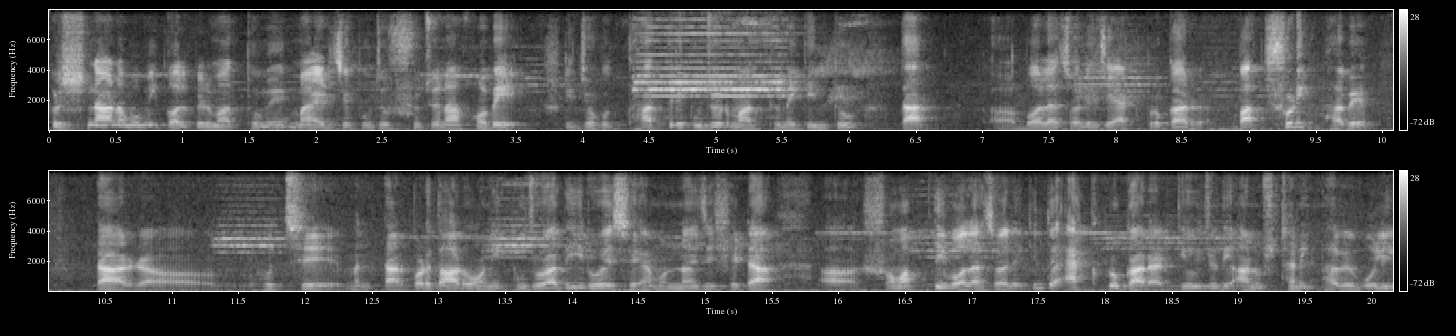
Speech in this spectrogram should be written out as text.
কৃষ্ণা নবমী কল্পের মাধ্যমে মায়ের যে পুজোর সূচনা হবে সেটি জগদ্ধাত্রী পুজোর মাধ্যমে কিন্তু আহ, বলা চলে যে এক প্রকার বাৎসরিকভাবে তার হচ্ছে মানে তারপরে তো আরও অনেক পুজো আদি রয়েছে এমন নয় যে সেটা সমাপ্তি বলা চলে, কিন্তু এক প্রকার আর কি। ওই যদি আনুষ্ঠানিকভাবে বলি,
